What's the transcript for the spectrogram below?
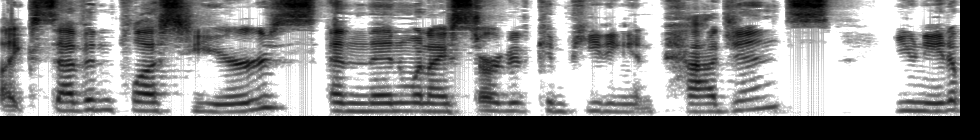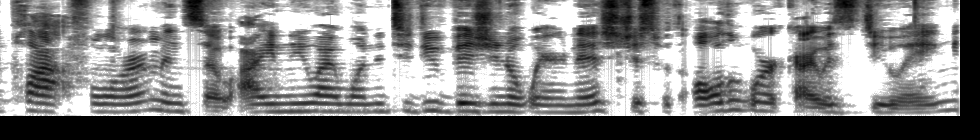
like seven plus years. And then when I started competing in pageants, you need a platform. And so I knew I wanted to do vision awareness just with all the work I was doing.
